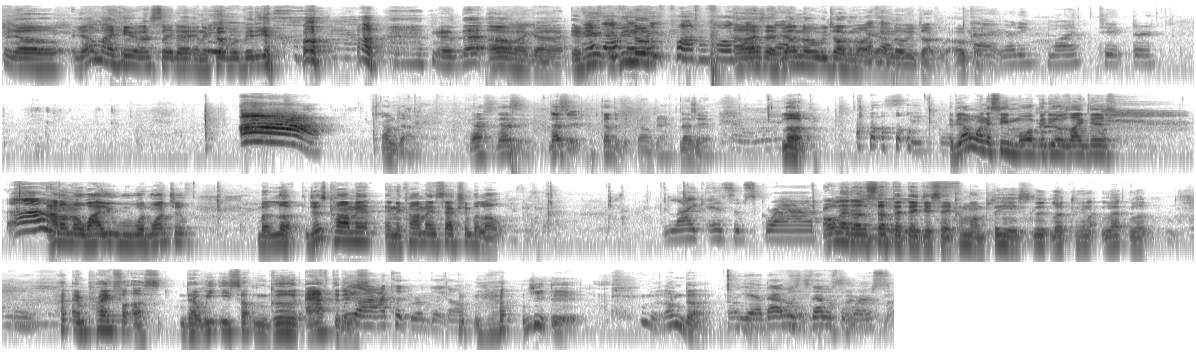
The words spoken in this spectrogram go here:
here. Yo, y'all might hear us say that in a couple videos. that, oh my god! If you That's if you know, part from Forrest uh, I said y'all know what we talking about, Okay. y'all know what we talking about. Okay. All right, ready? One, two, three. Ah! I'm done. That's that's it. That's it. Cut the video. Okay, that's it. Look, oh. if y'all want to see more videos like this, Oh. I don't know why you would want to, but look, just comment in the comment section below. Like and subscribe. All that other stuff that they just said. Come on, please look, look, look, look, and pray for us that we eat something good after this. We are. I cooked real good, y'all. she did. I'm done. Yeah, that was that was the worst.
